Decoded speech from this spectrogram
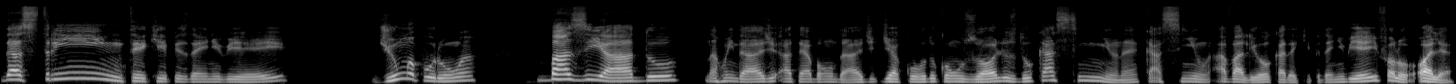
das 30 equipes da NBA, de uma por uma, baseado na ruindade até a bondade, de acordo com os olhos do Cassinho, né? Cassinho avaliou cada equipe da NBA e falou: olha,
